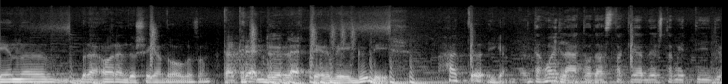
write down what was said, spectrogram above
Én a rendőrségen dolgozom. Tehát rendőr lettél végül is? Hát igen. Te hogy látod azt a kérdést, amit így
